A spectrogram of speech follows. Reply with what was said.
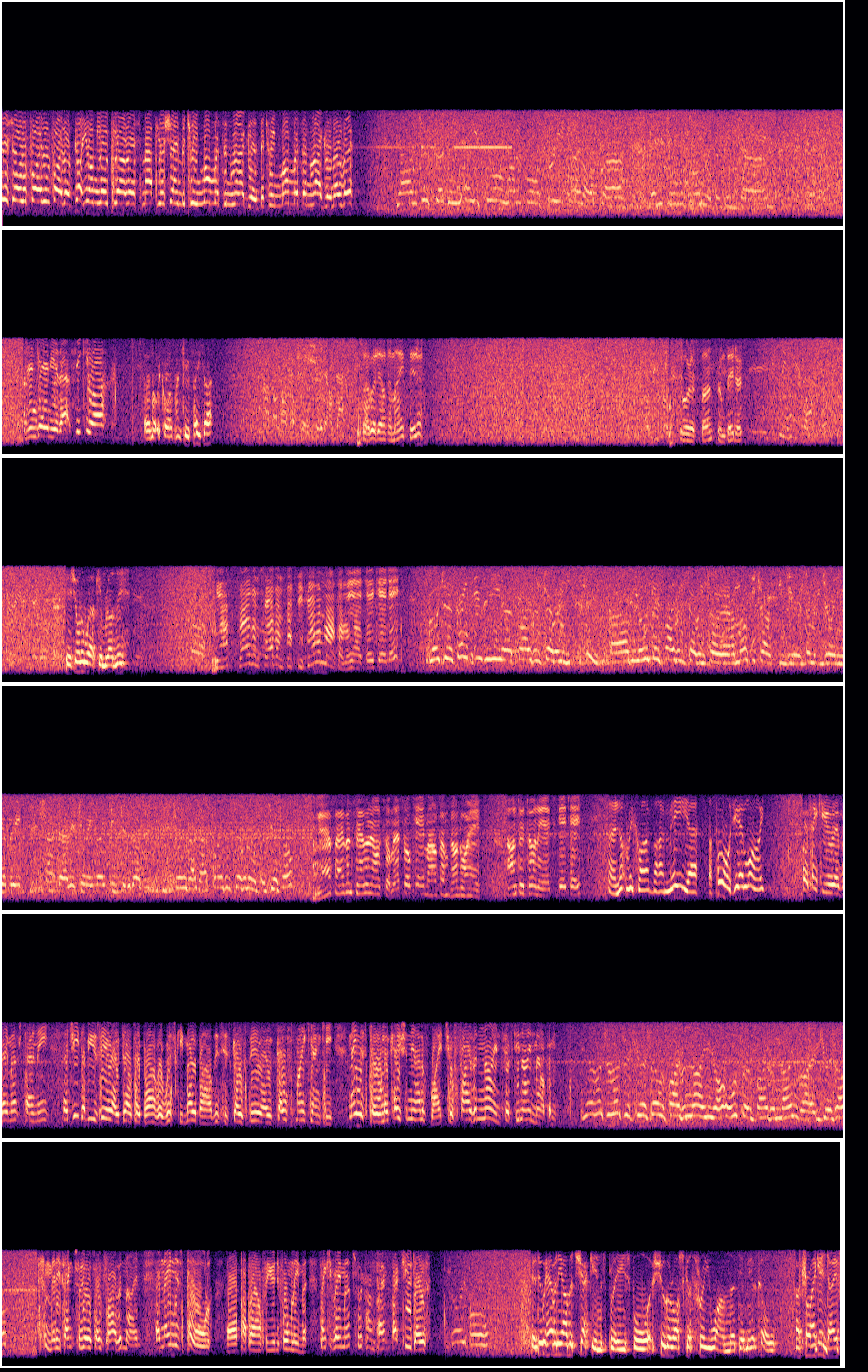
Minnesota 5 and 5, I've got you on the APRS map. You're showing between Monmouth and Raglan. Between Monmouth and Raglan, over. Yeah, I'm just at the A4143 cutoff. Uh. I didn't get any of that. CQR. Uh, not required, thank you. Peter. down to Mike, Peter. No response from Peter. Yeah, do you want to work him, Rodney? Yeah, Dragon 757, Malcolm, EITKD. Roger, thank you, the uh, 5 and 7. Um, also 5 and 7, sorry, I'm multitasking. Somebody joining at the chat now, they're getting no picture of that. Sorry about that, 5 and 7 also, QSL? Yeah, 5 and 7 also. That's okay, Malcolm, don't worry. On to Tony, XKT. Uh, not required by me. Uh, a Paul, GMY. Well, thank you uh, very much, Tony. Uh, GW0 Delta Bravo Whiskey Mobile. This is Golf Zero Golf Mike Yankee. Name is Paul. Location the Isle of Wight. You're 5 and 9, 59, Malcolm. Yeah, Roger, Roger, QSL, the 5 and 9. You're also 5 and 9, Brian, QSL. Many thanks for the also 5 and 9. Uh, name is Paul. Uh, Papa Alpha Uniform Lima. Thank you very much for the contact. Back to you, Dave. Sorry, Paul. Yeah, do we have any other check-ins, please, for Sugar Oscar 3-1? Uh, give me a call. I'll try again, Dave.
